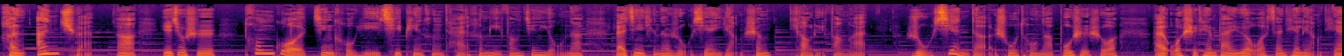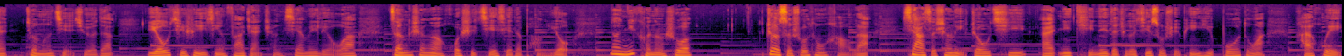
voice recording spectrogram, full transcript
很安全。啊，也就是通过进口仪器平衡肽和秘方精油呢，来进行的乳腺养生调理方案。乳腺的疏通呢，不是说，哎，我十天半月，我三天两天就能解决的。尤其是已经发展成纤维瘤啊、增生啊或是结节的朋友，那你可能说，这次疏通好了，下次生理周期，哎，你体内的这个激素水平一波动啊，还会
